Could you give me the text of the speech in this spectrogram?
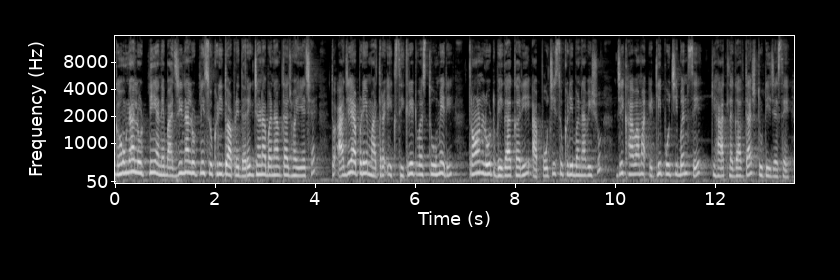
ઘઉંના લોટની અને બાજરીના લોટની સુખડી તો આપણે દરેક જણા બનાવતા જ હોઈએ છીએ. તો આજે આપણે માત્ર એક સિક્રેટ વસ્તુ ઉમેરી, ત્રણ લોટ ભેગા કરી આ પોચી સુખડી બનાવીશું, જે ખાવામાં એટલી પોચી બનશે કે હાથ લગાવતા જ તૂટી જશે.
